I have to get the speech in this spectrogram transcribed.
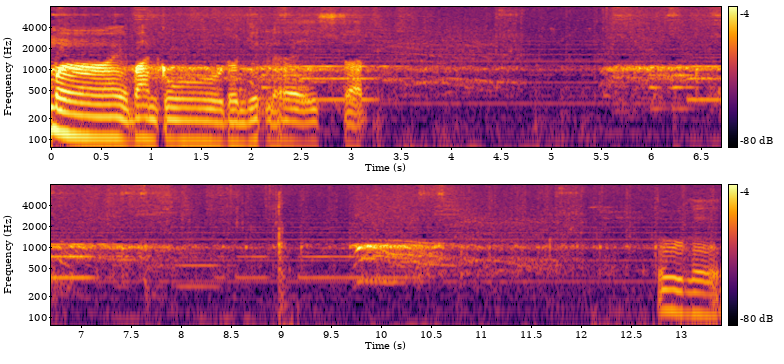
ไม่บ้านกูโดนยึดเลยสัตว์ดูเลย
